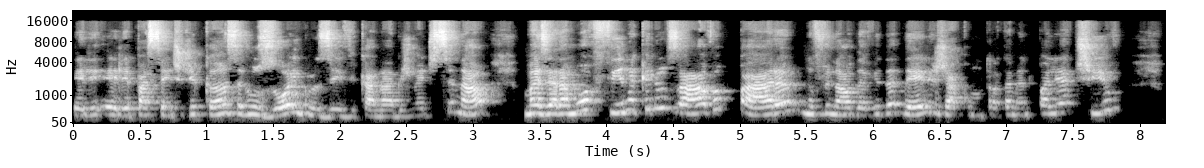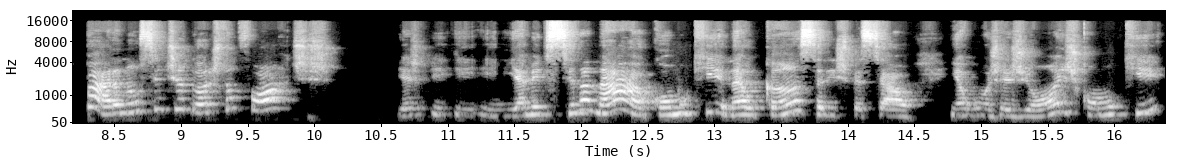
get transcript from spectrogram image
ele, ele é paciente de câncer, usou inclusive cannabis medicinal, mas era a morfina que ele usava para, no final da vida dele, já como tratamento paliativo, para não sentir dores tão fortes. E a, e, e a, medicina narra como que né, o câncer, em especial em algumas regiões, como que,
